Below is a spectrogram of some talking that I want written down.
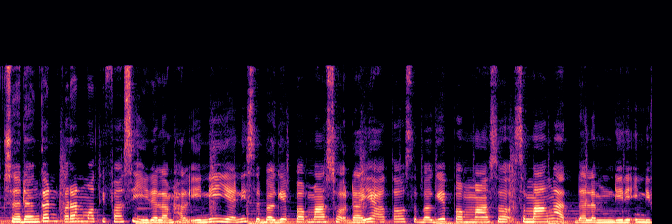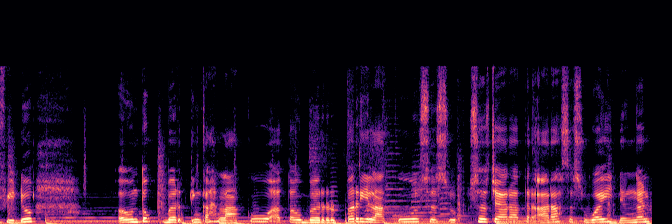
Sedangkan peran motivasi dalam hal ini yakni sebagai pemasok daya atau sebagai pemasok semangat dalam diri individu eh, untuk bertingkah laku atau berperilaku secara terarah sesuai dengan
